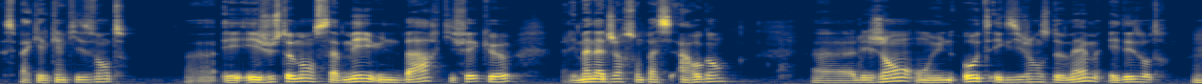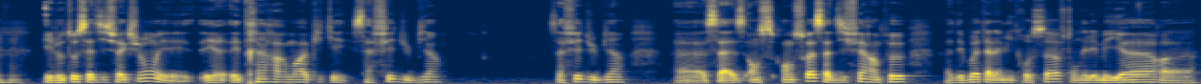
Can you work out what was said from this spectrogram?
C'est pas quelqu'un qui se vante. Euh, et, et, justement, ça met une barre qui fait que les managers sont pas arrogants. Euh, les gens ont une haute exigence d'eux-mêmes et des autres. Mhm. Et l'autosatisfaction est, est, est, très rarement appliquée. Ça fait du bien ça fait du bien. Euh, ça, en, en, soi, ça diffère un peu des boîtes à la Microsoft. On est les meilleurs. Euh,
